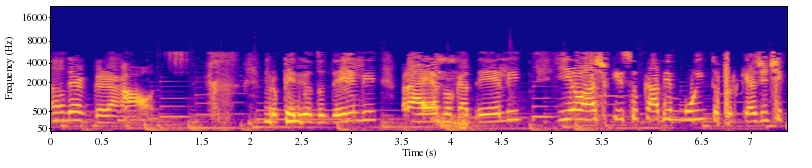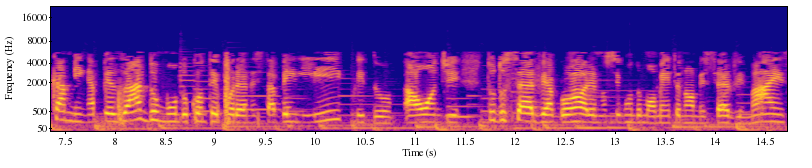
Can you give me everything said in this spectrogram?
underground para o período dele, para a época dele. E eu acho que isso cabe muito, porque a gente caminha, apesar do mundo contemporâneo estar bem líquido, aonde tudo serve agora e no segundo momento não me serve mais,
